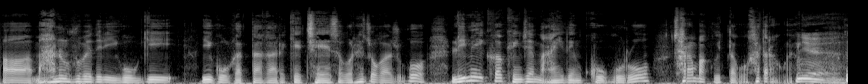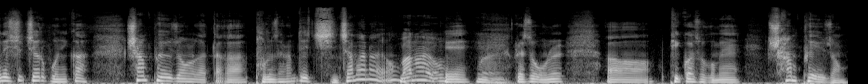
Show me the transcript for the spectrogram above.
어, 많은 후배들이 이 곡이 이 곡을 갖다가 이렇게 재해석을 해줘가지고 리메이크가 굉장히 많이 된 곡으로 사랑받고 있다고 하더라고요. 예. 근데 실제로 보니까 샴푸 요정을 갖다가 부른 사람들이 진짜 많아요. 많아요. 예. 네. 그래서 오늘 어 빛과 소금의 샴푸의 요정.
